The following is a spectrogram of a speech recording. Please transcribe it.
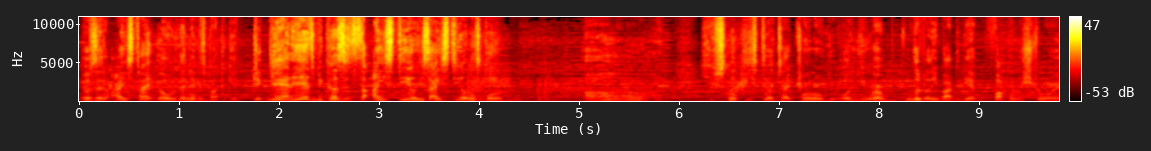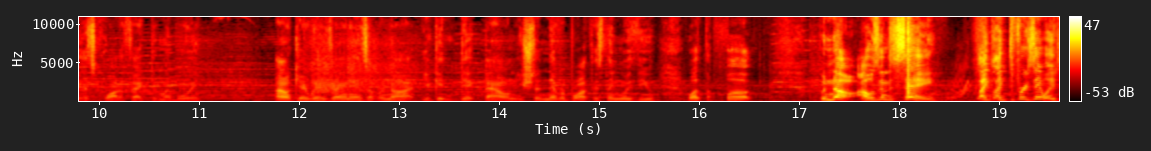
It was an Ice type? Oh, that nigga's about to get... Yeah, it is because it's the Ice Steel. He's Ice Steel in this game. Oh. You sneaky Steel type trainer. You, well, you are literally about to get fucking destroyed. That's quite effective, my boy. I don't care whether Dragon Dance up or not. You're getting dick down. You should have never brought this thing with you. What the fuck? But no, I was gonna say, like, like for example, it,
